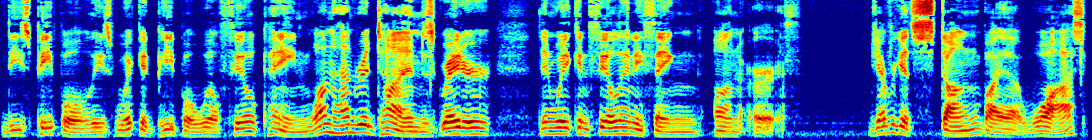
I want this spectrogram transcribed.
these people, these wicked people, will feel pain 100 times greater than we can feel anything on earth. Did you ever get stung by a wasp?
